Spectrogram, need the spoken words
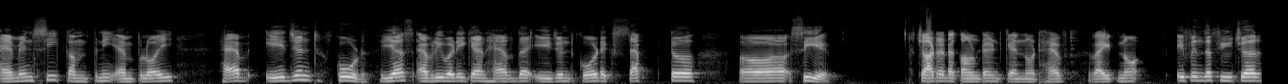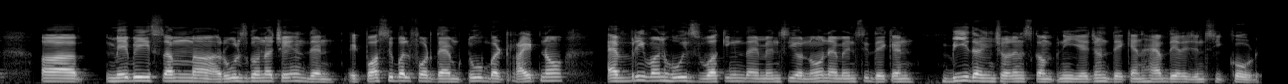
mnc company employee have agent code? Yes everybody can have the agent code except uh, uh, ca chartered accountant cannot have right now. If in the future uh, maybe some uh, rules gonna change then it possible for them too but right now everyone who is working in the MNC or non MNC they can be the insurance company agent. They can have their agency code.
